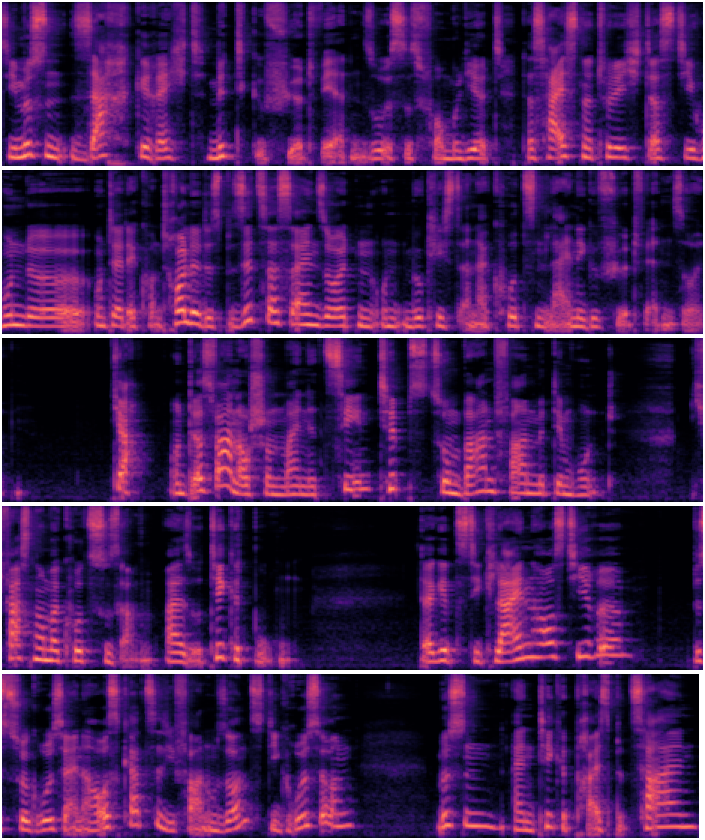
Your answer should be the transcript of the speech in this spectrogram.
Sie müssen sachgerecht mitgeführt werden, so ist es formuliert. Das heißt natürlich, dass die Hunde unter der Kontrolle des Besitzers sein sollten und möglichst an einer kurzen Leine geführt werden sollten. Tja, und das waren auch schon meine zehn Tipps zum Bahnfahren mit dem Hund. Ich fasse nochmal kurz zusammen. Also Ticket buchen. Da gibt's die kleinen Haustiere bis zur Größe einer Hauskatze, die fahren umsonst. Die größeren müssen einen Ticketpreis bezahlen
